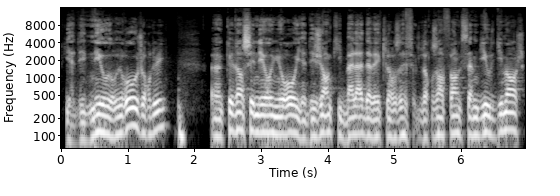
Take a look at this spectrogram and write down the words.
Parce qu'il y a des néo-ruraux aujourd'hui. Euh, que dans ces néo-ruraux, il y a des gens qui baladent avec leurs, leurs enfants le samedi ou le dimanche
